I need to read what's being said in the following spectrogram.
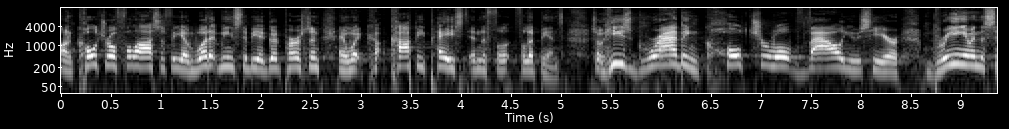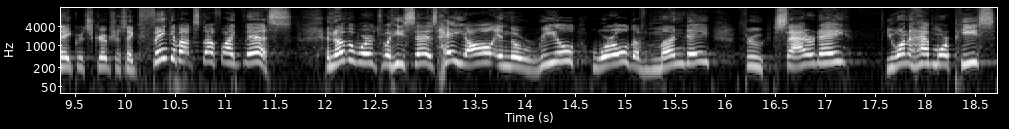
on cultural philosophy and what it means to be a good person and went co- copy paste into Philippians. So he's grabbing cultural values here, bringing them in the sacred scripture, and saying, think about stuff like this. Other words, what he says, hey, y'all, in the real world of Monday through Saturday, you want to have more peace?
